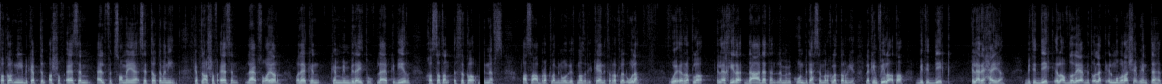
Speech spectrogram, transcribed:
فكرني بكابتن أشرف قاسم 1986 كابتن أشرف قاسم لاعب صغير ولكن كان من بدايته لاعب كبير خاصة الثقة بالنفس. أصعب ركلة من وجهة نظري كانت الركلة الأولى والركلة الأخيرة ده عادة لما بتكون بتحسم ركلات ترجيح. لكن في لقطة بتديك الأريحية بتديك الأفضلية بتقول لك المباراة شبه انتهت.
